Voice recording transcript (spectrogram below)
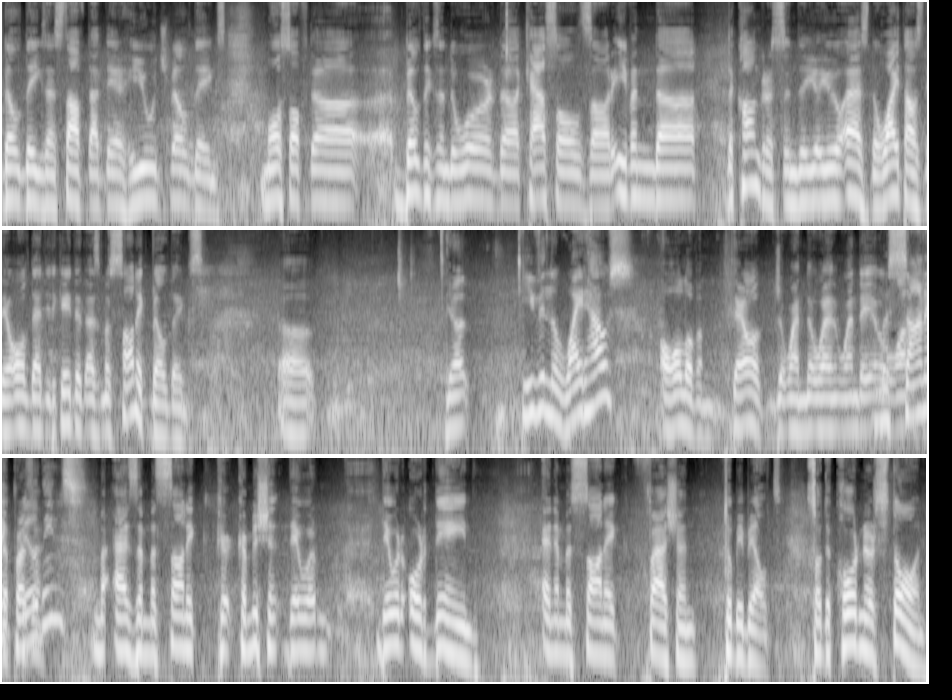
buildings and stuff that they're huge buildings. Most of the uh, buildings in the world, the castles, or even the the Congress in the U.S., the White House, they're all dedicated as Masonic buildings. Uh, yeah, Even the White House, all of them. They all when when when they the Masonic president- buildings. As a Masonic commission. They were they were ordained in a Masonic fashion to be built. So the cornerstone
